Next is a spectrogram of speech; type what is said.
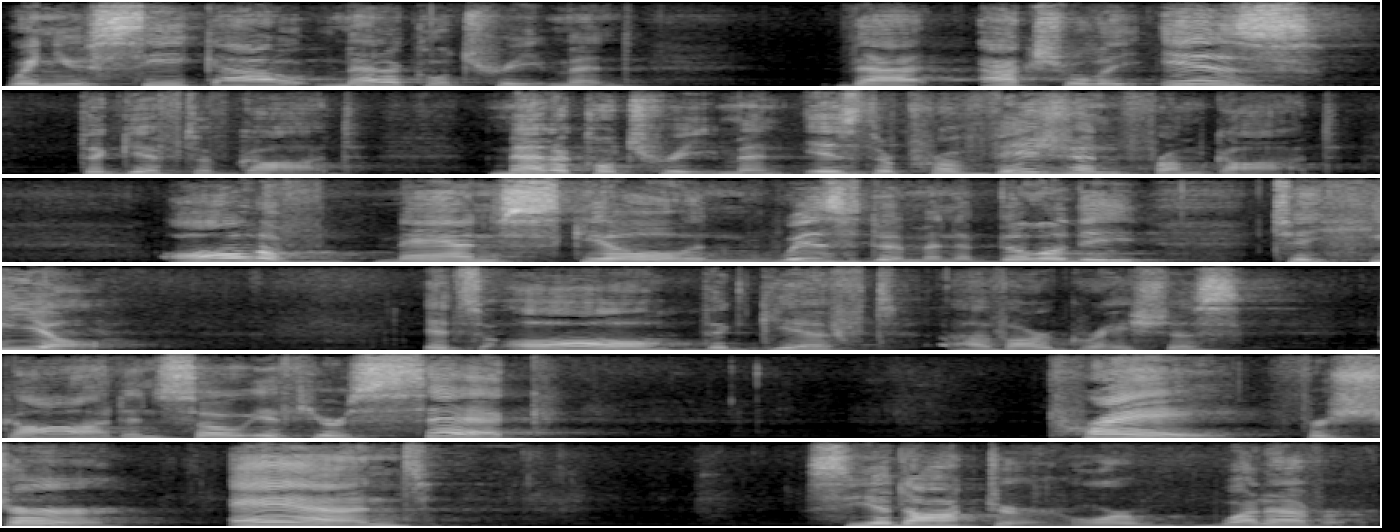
when you seek out medical treatment, that actually is the gift of God. Medical treatment is the provision from God. All of man's skill and wisdom and ability to heal, it's all the gift of our gracious God. And so if you're sick, pray for sure and see a doctor or whatever.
